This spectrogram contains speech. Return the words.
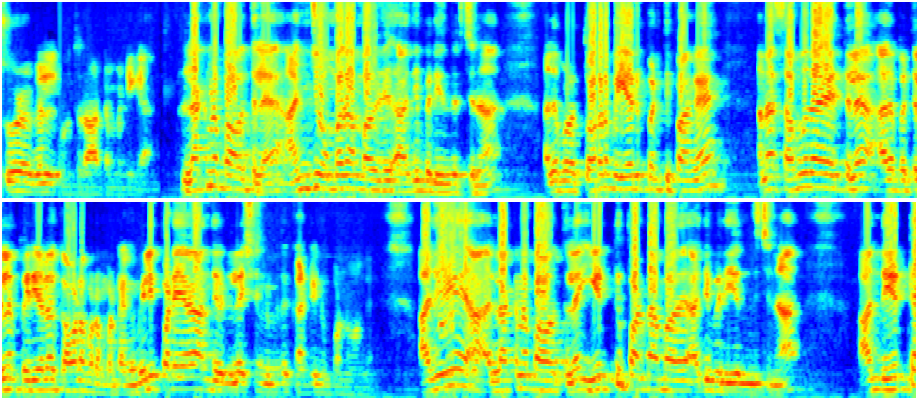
சூழல்கள் கொடுத்துரும் ஆட்டோமேட்டிக்கா லக்ன பாவத்துல அஞ்சு ஒன்பதாம் அதிபதி இருந்துச்சுன்னா அது போல தொடர்பை ஏற்படுத்திப்பாங்க. ஆனா சமுதாயத்துல அதை பத்தி எல்லாம் பெரிய அளவு கவலைப்பட மாட்டாங்க. வெளிப்படையாக அந்த ரிலேஷன் வந்து கண்டினியூ பண்ணுவாங்க. அதே லக்ன பாவத்துல எட்டு பன்னெண்டாம் அதிபதி இருந்துச்சுன்னா அந்த எட்டு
